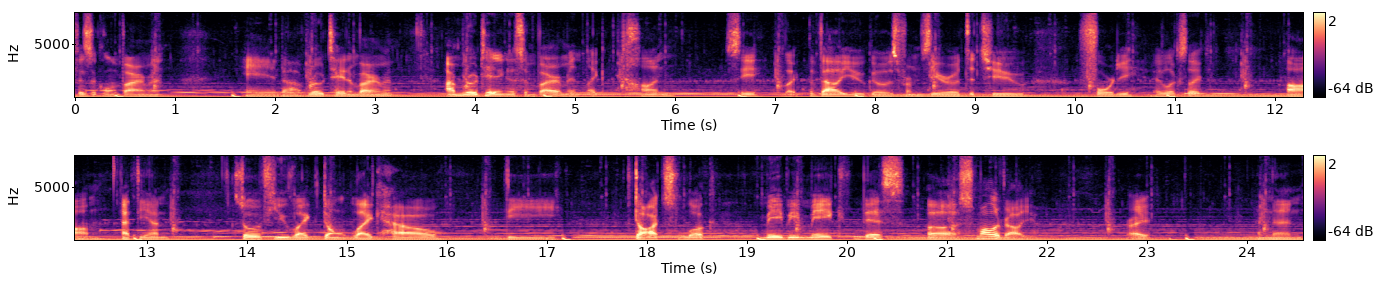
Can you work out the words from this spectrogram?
physical environment, and uh, rotate environment. I'm rotating this environment like a ton. See, like the value goes from 0 to 240, it looks like, um, at the end. So if you like don't like how the dots look, maybe make this a smaller value, right? And then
